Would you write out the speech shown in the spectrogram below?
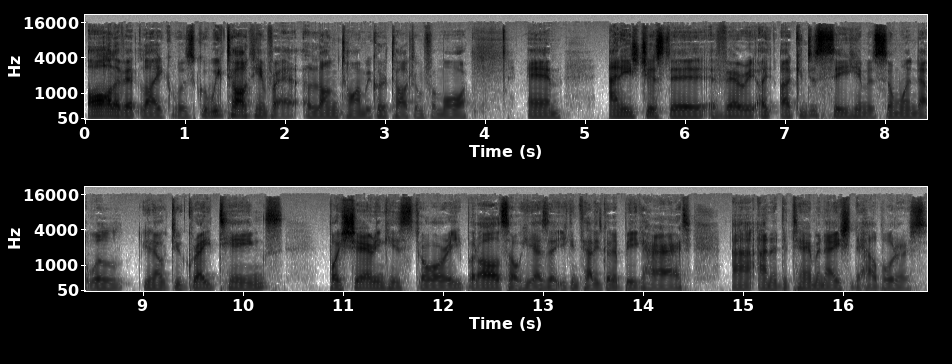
All of it, like, was good. We talked to him for a, a long time. We could have talked to him for more. Um, and he's just a, a very, I, I can just see him as someone that will, you know, do great things by sharing his story, but also he has a, you can tell he's got a big heart uh, and a determination to help others.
